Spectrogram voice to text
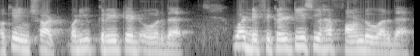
Okay in short what you created over there. What difficulties you have found over there?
